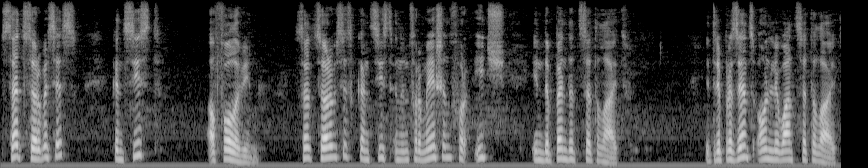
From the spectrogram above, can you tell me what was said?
set services consist of following. Set services consist in information for each independent satellite. It represents only one satellite.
